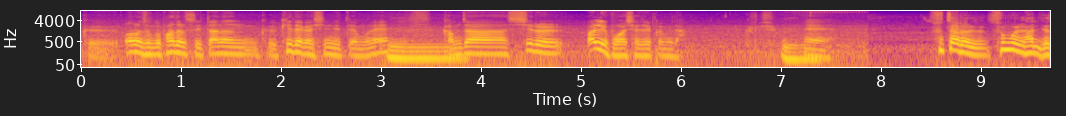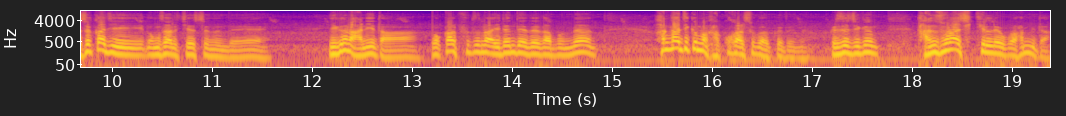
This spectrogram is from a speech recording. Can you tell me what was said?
그 어느 정도 받을 수 있다는 그 기대가 심리 때문에 음, 감자 씨를 빨리 구하셔야 될 겁니다. 그러시군요. 예. 숫자를 26가지 농사를 지었었는데 이건 아니다. 로컬푸드나 이런 데 되다 보면 한 가지 것만 갖고 갈 수가 없거든요. 그래서 지금 단순화 시키려고 합니다.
